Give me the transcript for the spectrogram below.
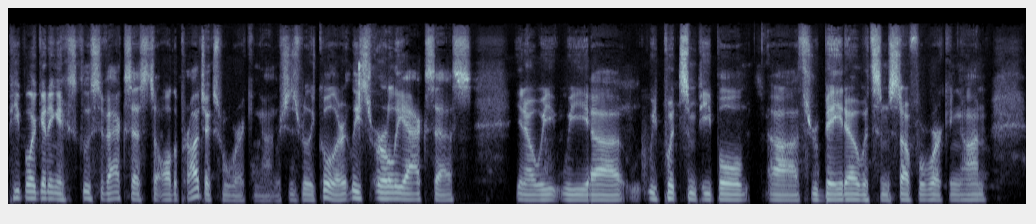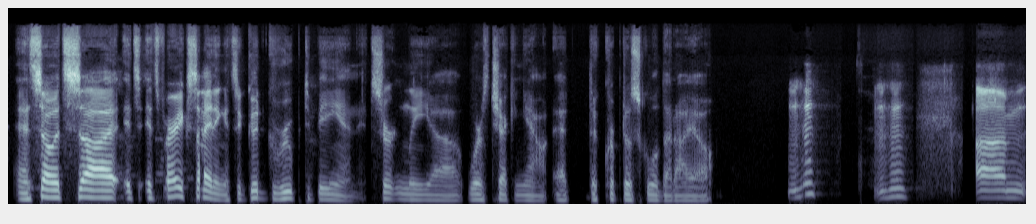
people are getting exclusive access to all the projects we're working on, which is really cool, or at least early access. You know, we we uh, we put some people uh, through beta with some stuff we're working on, and so it's uh, it's it's very exciting. It's a good group to be in. It's certainly uh, worth checking out at the cryptoschool.io. mm-hmm mm-hmm um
